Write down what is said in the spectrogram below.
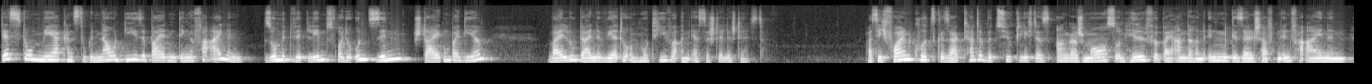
desto mehr kannst du genau diese beiden Dinge vereinen. Somit wird Lebensfreude und Sinn steigen bei dir weil du deine Werte und Motive an erste Stelle stellst. Was ich vorhin kurz gesagt hatte bezüglich des Engagements und Hilfe bei anderen in Gesellschaften, in Vereinen,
